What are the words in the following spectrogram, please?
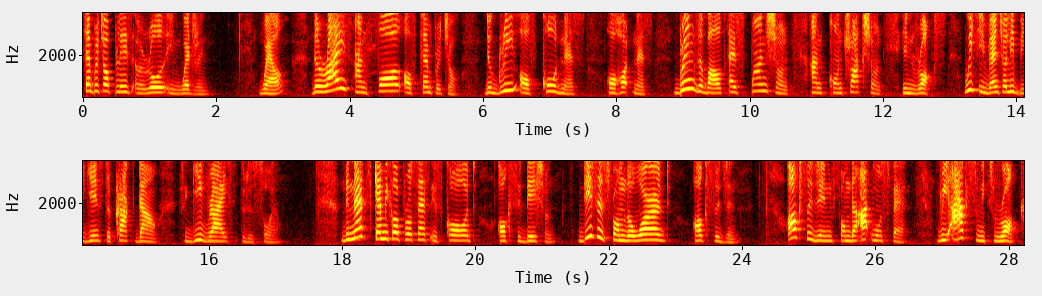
temperature plays a role in weathering. Well, the rise and fall of temperature, degree of coldness or hotness, brings about expansion and contraction in rocks, which eventually begins to crack down to give rise to the soil. The next chemical process is called oxidation. This is from the word oxygen. Oxygen from the atmosphere reacts with rock,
